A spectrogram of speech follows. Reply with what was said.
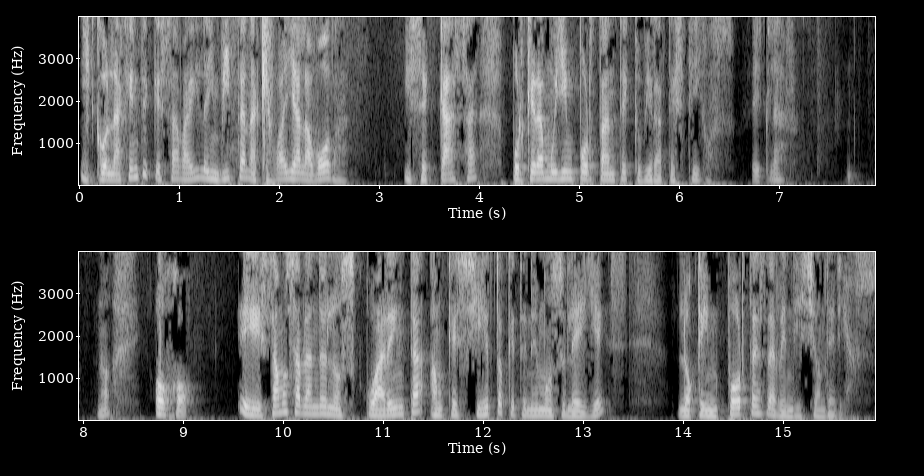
y con la gente que estaba ahí le invitan a que vaya a la boda y se casa porque era muy importante que hubiera testigos. Sí, claro. ¿No? Ojo, eh, estamos hablando en los 40, aunque es cierto que tenemos leyes, lo que importa es la bendición de Dios.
